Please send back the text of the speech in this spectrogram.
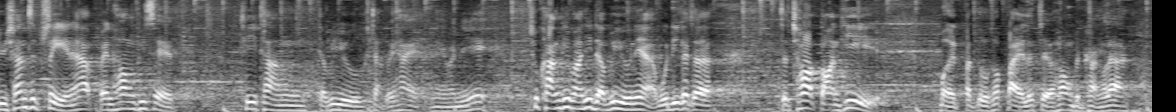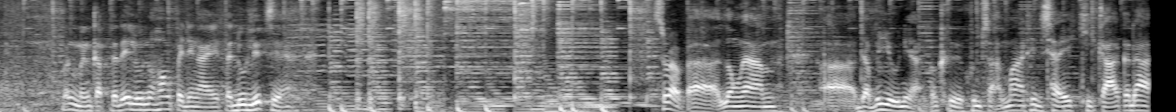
อยู่ชั้น 14 นะครับ เป็นห้องพิเศษที่ทาง W จัดไว้ให้ในวันนี้ทุกครั้งที่มาที่ W เนี่ยวูดี้ก็จะจะชอบตอนที่ เปิดประตูเข้าไปแล้วเจอห้องเป็นครั้งแรก มันเหมือนกับจะได้รู้ว่าห้องเป็นยังไง แต่ดูลิฟต์สิฮะสำหรับโรงแรมเอ่อ W เนี่ยก็คือคุณสามารถที่จะใช้คีย์การ์ดก็ได้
